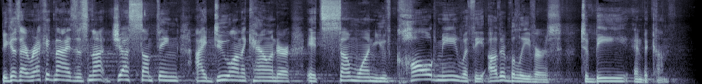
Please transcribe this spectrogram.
Because I recognize it's not just something I do on the calendar, it's someone you've called me with the other believers to be and become.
